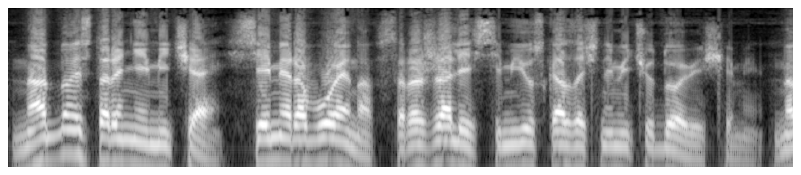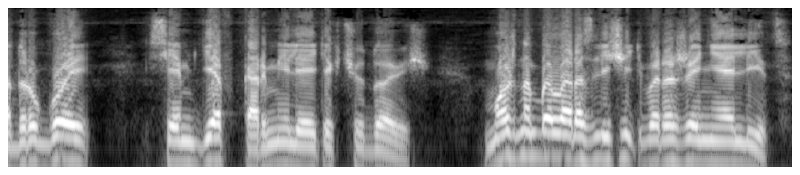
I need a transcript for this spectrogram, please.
На одной стороне меча семеро воинов сражались с семью сказочными чудовищами, на другой семь дев кормили этих чудовищ. Можно было различить выражение лиц.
